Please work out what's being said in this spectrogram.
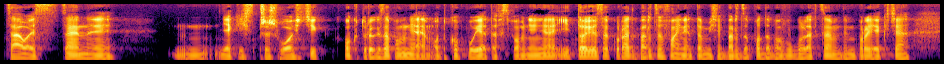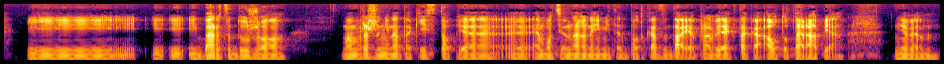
całe sceny mm, jakieś z przeszłości, o których zapomniałem. Odkopuję te wspomnienia i to jest akurat bardzo fajne. To mi się bardzo podoba w ogóle w całym tym projekcie i, i, i bardzo dużo mam wrażenie na takiej stopie y, emocjonalnej mi ten podcast daje, prawie jak taka autoterapia. Nie wiem,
